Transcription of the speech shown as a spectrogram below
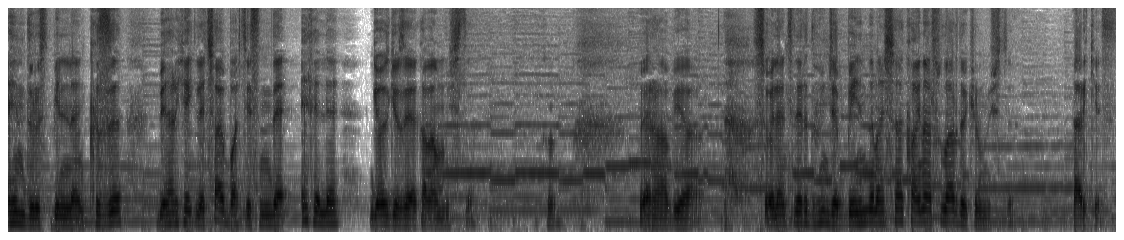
en dürüst bilinen kızı bir erkekle çay bahçesinde el ele göz göze yakalanmıştı. Ve Rabia söylentileri duyunca beyninden aşağı kaynar sular dökülmüştü. Herkes,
